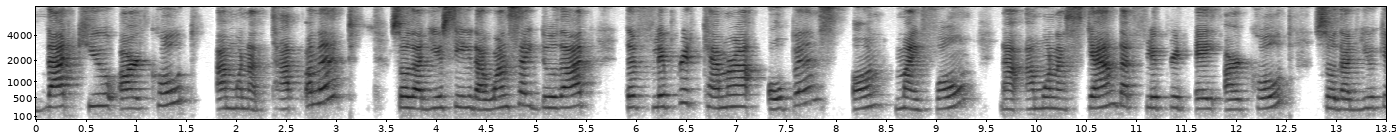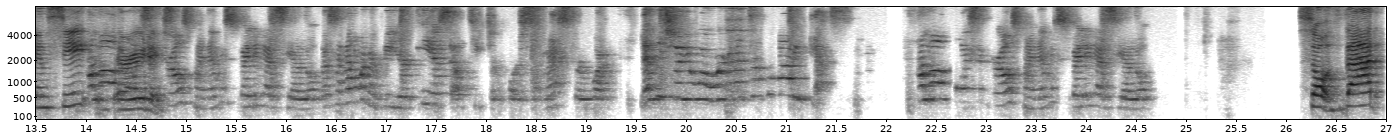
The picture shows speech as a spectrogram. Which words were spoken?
that QR code. I'm gonna tap on it so that you see that once I do that, the Flipgrid camera opens on my phone. Now I'm gonna scan that Flipgrid AR code so that you can see, Hello, there boys it and is. girls. My name is Feli Garcia Lopez, and I'm going to be your ESL teacher for semester one. Let me show you what we're going to talk about in class. Hello, boys and girls. My name is Feli Garcia Lopez. So that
